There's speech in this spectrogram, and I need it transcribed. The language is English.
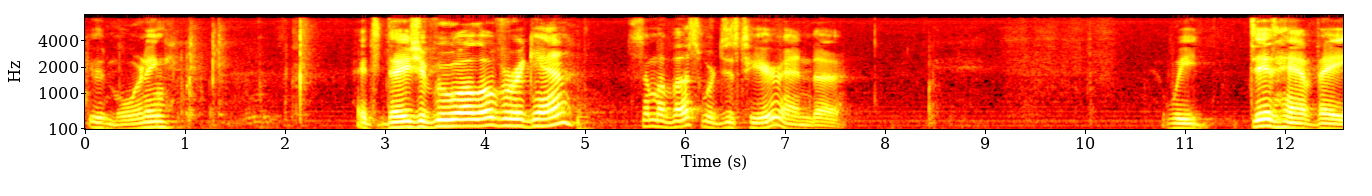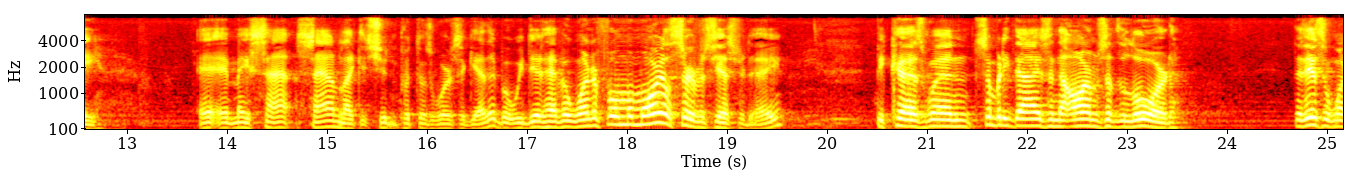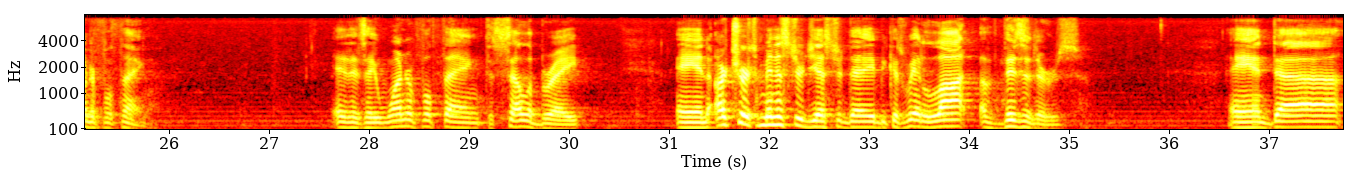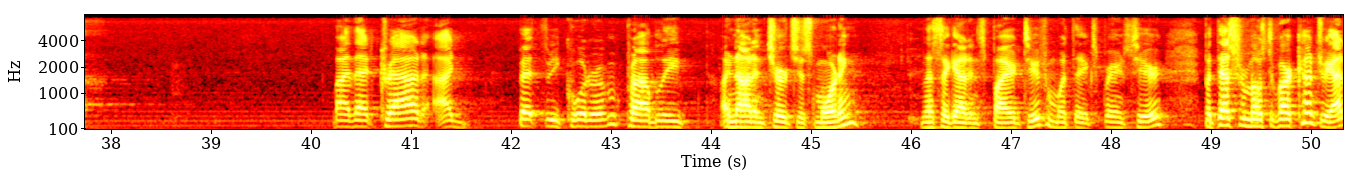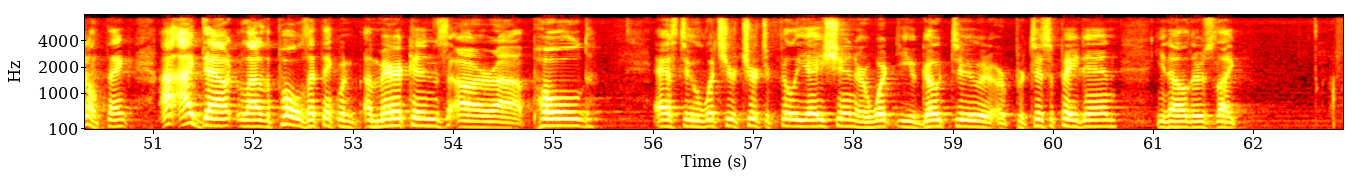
Good morning. It's deja vu all over again. Some of us were just here and uh, we did have a, it may so- sound like it shouldn't put those words together, but we did have a wonderful memorial service yesterday because when somebody dies in the arms of the Lord, that is a wonderful thing. It is a wonderful thing to celebrate. And our church ministered yesterday because we had a lot of visitors. And uh, by that crowd, I bet three quarter of them probably are not in church this morning, unless they got inspired to from what they experienced here. But that's for most of our country. I don't think, I, I doubt a lot of the polls. I think when Americans are uh, polled, as to what's your church affiliation or what you go to or participate in. You know, there's like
